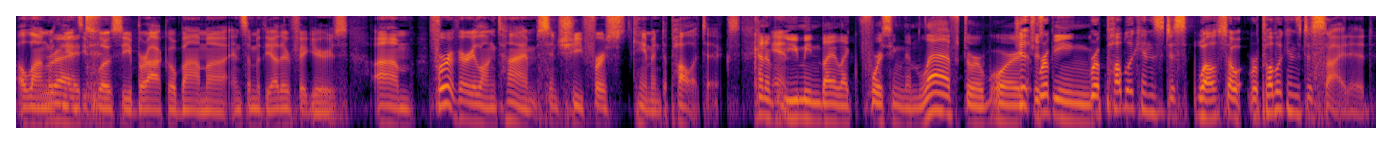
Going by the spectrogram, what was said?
along with Right. Nancy Pelosi, Barack Obama, and some of the other figures um, for a very long time since she first came into politics. kind of, And- you mean by like forcing them left or or just, Re- being Republicans. Dis- well, so Republicans decided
